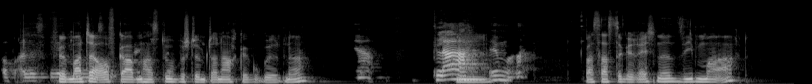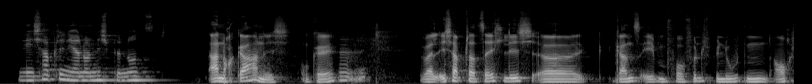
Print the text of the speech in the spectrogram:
auf alles Für Matheaufgaben hast du bestimmt danach gegoogelt, ne? Ja, klar, Mhm. immer. Was hast du gerechnet? 7 mal 8? Nee, ich habe den ja noch nicht benutzt. Ah, noch gar nicht. Okay. Mhm. Weil ich habe tatsächlich äh, ganz eben vor fünf Minuten auch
